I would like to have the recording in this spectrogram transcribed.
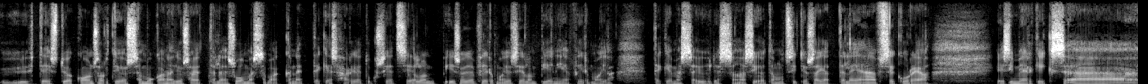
yhteistyökonsortioissa mukana, jos ajattelee Suomessa vaikka näitä tekesharjoituksia, että siellä on isoja firmoja, siellä on pieniä firmoja tekemässä yhdessä asioita, mutta sitten jos ajattelee F-Securea esimerkiksi ää,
